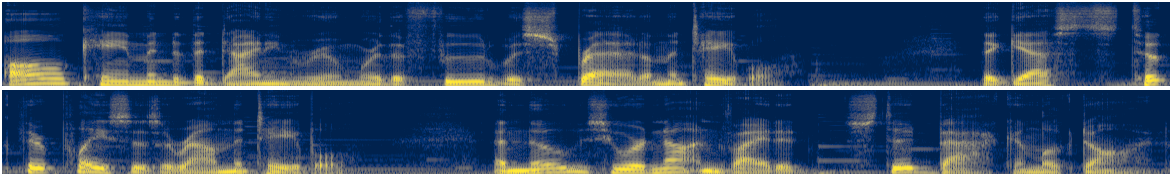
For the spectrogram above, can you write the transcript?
All came into the dining room where the food was spread on the table. The guests took their places around the table and those who were not invited stood back and looked on.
